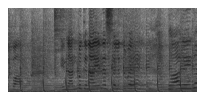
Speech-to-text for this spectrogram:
கொடுத்தீங்கப்பா இந்த அன்புக்கு நான் என்ன செலுத்துவேன்? பாறைகள்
